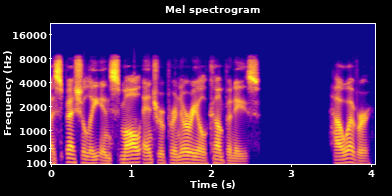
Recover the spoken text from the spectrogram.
especially in small entrepreneurial companies. However,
